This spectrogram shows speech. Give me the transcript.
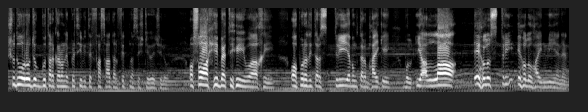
শুধু ওর অযোগ্যতার কারণে পৃথিবীতে ফাসাদ আর ফিতনা সৃষ্টি হয়েছিল। অসহিবাতিহি ওয়াহি অপরাধী তার স্ত্রী এবং তার ভাইকে বল, ইয়া আল্লাহ, এ হলো স্ত্রী, এ হলো ভাই, নিয়ে নেন।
